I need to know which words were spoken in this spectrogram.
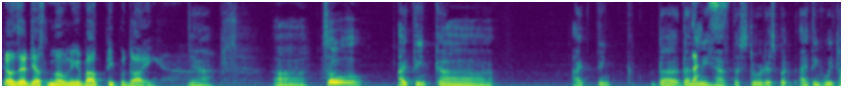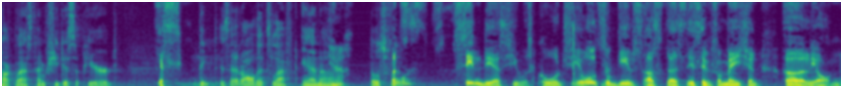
No, they're just moaning about people dying. Yeah. Uh, so I think uh, I think the then we have the stewardess, but I think we talked last time she disappeared. Yes, I think is that all that's left? Ana, Yeah. those four. S- Cindy, as she was called, she also gives us this, this information early on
